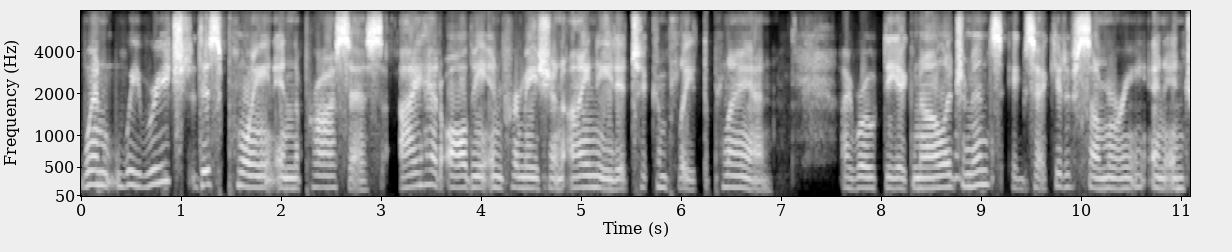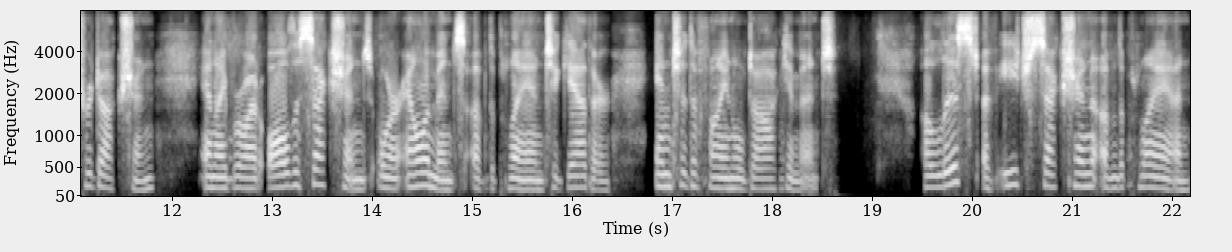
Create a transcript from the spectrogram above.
When we reached this point in the process, I had all the information I needed to complete the plan. I wrote the acknowledgments, executive summary, and introduction, and I brought all the sections or elements of the plan together into the final document. A list of each section of the plan,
